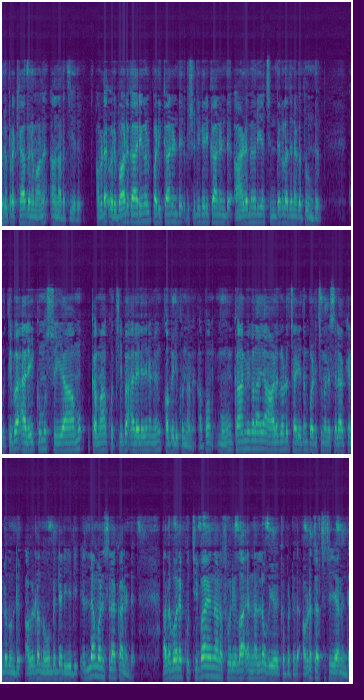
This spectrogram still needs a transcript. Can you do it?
ഒരു പ്രഖ്യാപനമാണ് ആ നടത്തിയത്. അവിടെ ഒരുപാട് കാര്യങ്ങൾ പഠിക്കാനുണ്ട് വിശദീകരിക്കാനുണ്ട് ആഴമേറിയ ചിന്തകൾ അതിനകത്തുണ്ട്. കുത്തിബ അലൈക്കും സുയാമു കമാ കുത്തിബ അലലതിന മിൻ കബലിക്കുന്നാണ് അപ്പൊ മുൻകാമികളായ ആളുകളുടെ ചരിതം പഠിച്ചു മനസ്സിലാക്കേണ്ടതുണ്ട്. അവരുടെ നോമ്പിന്റെ രീതി എല്ലാം മനസ്സിലാക്കാനുണ്ട്. അതുപോലെ കുത്തിബ എന്നാണ് ഫുരില എന്നല്ല ഉപയോഗിക്കപ്പെട്ടത്. അവിടെ ചർച്ച ചെയ്യാനുണ്ട്.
